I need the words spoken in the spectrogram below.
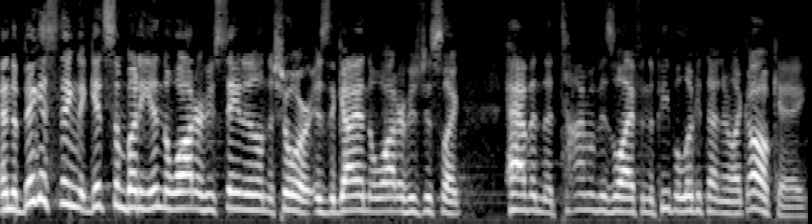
And the biggest thing that gets somebody in the water who's standing on the shore is the guy in the water who's just like having the time of his life. And the people look at that and they're like, oh, okay,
